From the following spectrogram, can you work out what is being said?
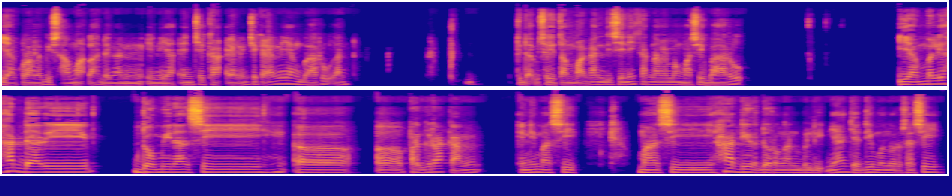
ya kurang lebih sama lah dengan ini ya. NCKL, NCKL ini yang baru kan tidak bisa ditampakkan di sini karena memang masih baru. Ya melihat dari dominasi uh, uh, pergerakan ini masih masih hadir dorongan belinya. Jadi menurut saya sih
